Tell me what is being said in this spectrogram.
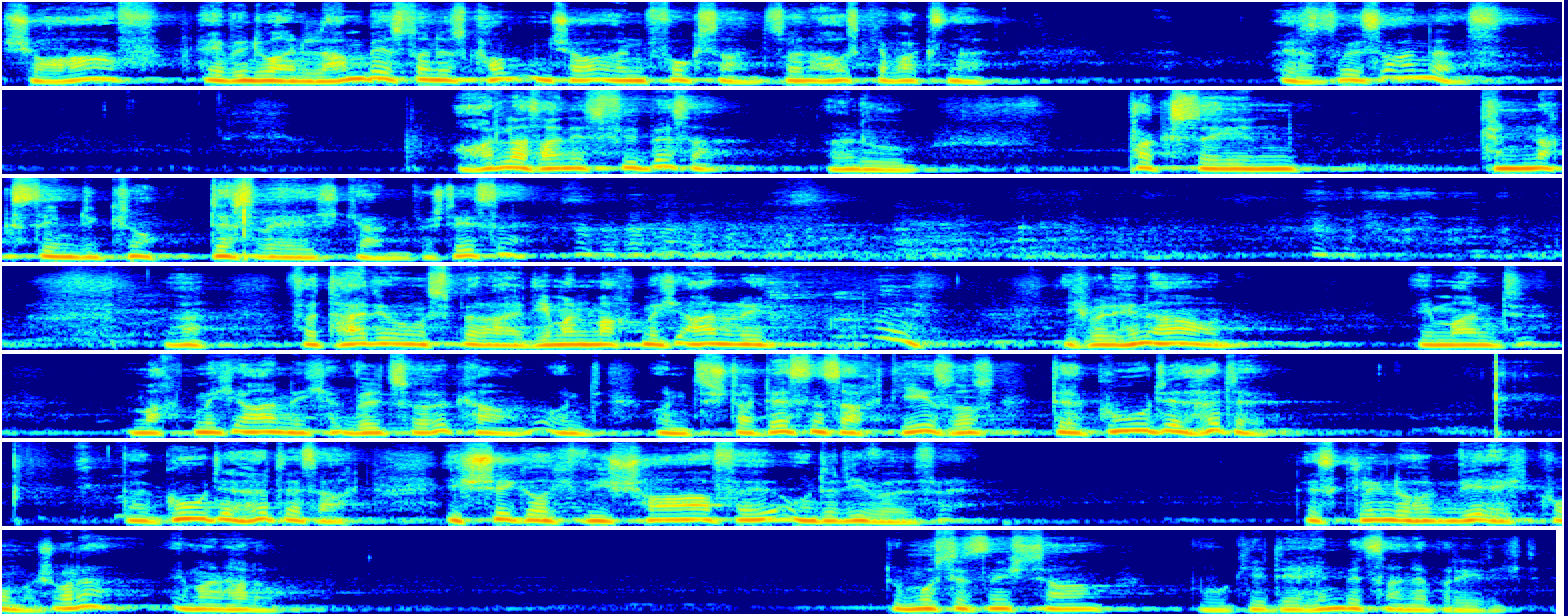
Schaf, hey, wenn du ein Lamm bist und es kommt ein, ein Fuchs an, so ein ausgewachsener, das ist anders. Adler sein ist viel besser. Du packst ihn, knackst ihm die Knochen. Das wäre ich gern, verstehst du? Ja, verteidigungsbereit. Jemand macht mich an und ich, hm, ich will hinhauen. Jemand macht mich an, ich will zurückhauen. Und, und stattdessen sagt Jesus, der gute Hirte, der gute Hirte sagt, ich schicke euch wie Schafe unter die Wölfe. Das klingt doch irgendwie echt komisch, oder? Ich meine, hallo. Du musst jetzt nicht sagen, wo geht der hin mit seiner Predigt?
